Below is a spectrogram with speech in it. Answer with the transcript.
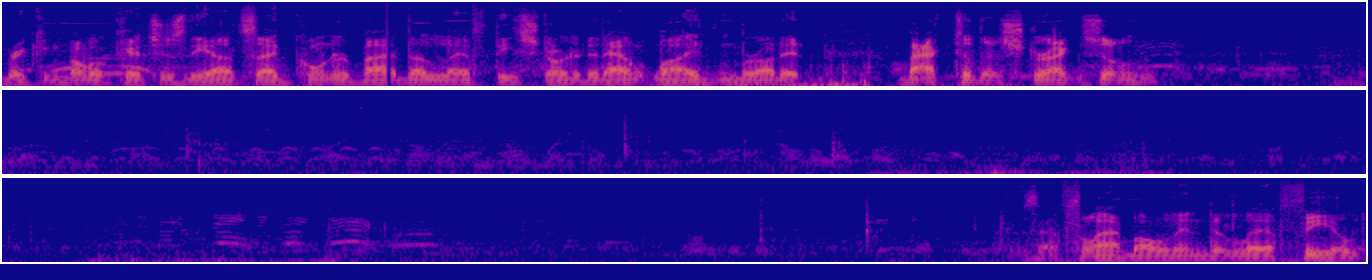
Breaking ball catches the outside corner by the left. He started it out wide and brought it back to the strike zone. Fly ball into left field.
